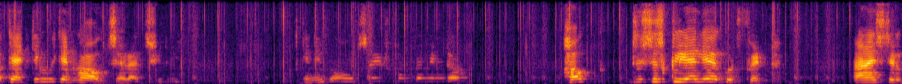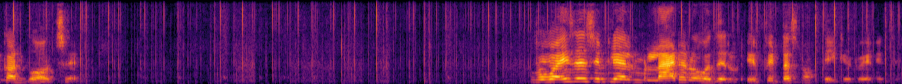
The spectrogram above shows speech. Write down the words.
Okay, I think we can go outside actually. Can you go outside from the window? How? This is clearly a good fit. And I still can't go outside. Why is there simply a ladder over there if it does not take you to anything?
